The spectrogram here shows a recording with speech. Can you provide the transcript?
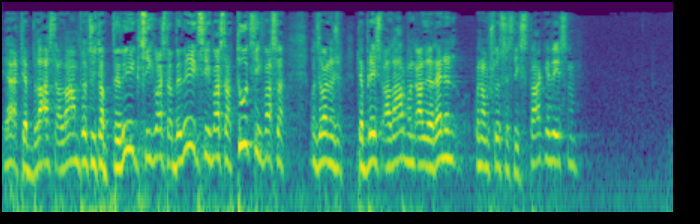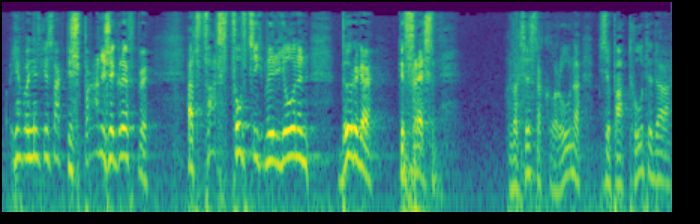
ja, der blast Alarm plötzlich, da bewegt sich was, da bewegt sich was, da tut sich was, und so weiter. Der bläst Alarm und alle rennen und am Schluss ist nichts da gewesen. Ich habe euch jetzt gesagt, die spanische Grippe hat fast 50 Millionen Bürger gefressen. Und was ist da Corona? Diese paar Tote da.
